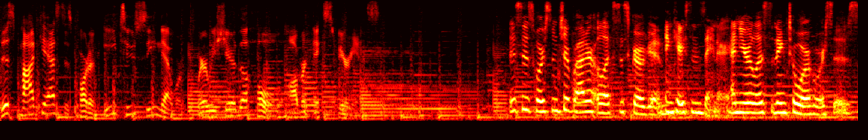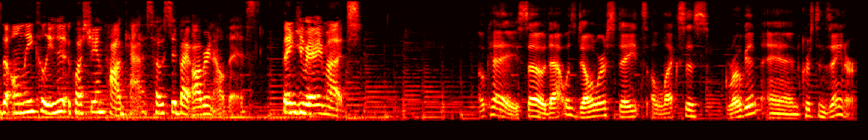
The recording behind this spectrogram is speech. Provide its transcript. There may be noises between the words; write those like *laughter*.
This podcast is part of E2C Network, where we share the whole Auburn experience. This is horsemanship rider Alexis Grogan and Kirsten Zahner, and you're listening to War Horses, the only collegiate equestrian podcast hosted by Auburn Elvis. Thank, Thank you very much. Okay, so that was Delaware State's Alexis Grogan and Kristen Zahner.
